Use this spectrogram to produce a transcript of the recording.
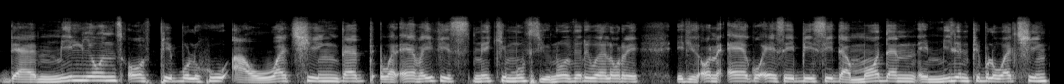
There are millions of people who are watching that, whatever. If it's making moves, you know very well, or it is on Ego SABC, there are more than a million people watching.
